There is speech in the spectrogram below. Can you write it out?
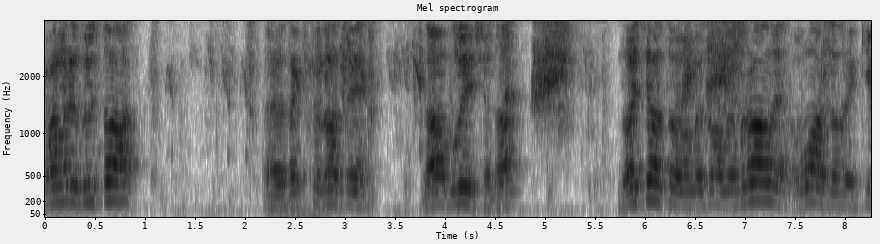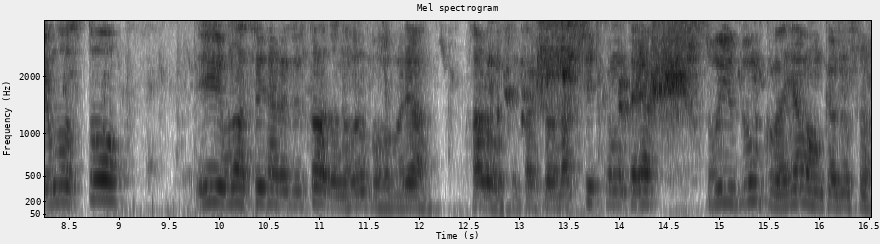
вам результат, е, так сказати, на обличчя. Да? 20-го ми з вами брали, важили кіло 100, і у нас сьогодні результат, ну, грубо говоря, хороший. Так що напишіть в коментарях свою думку, а я вам кажу, що е,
